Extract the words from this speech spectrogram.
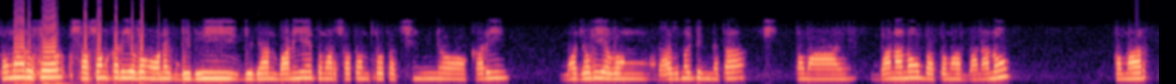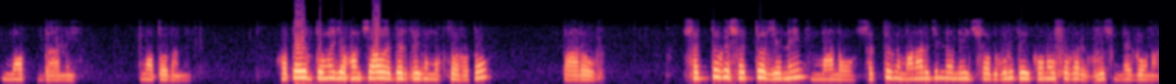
তোমার উপর শাসনকারী এবং অনেক বিধি, বিধান বানিয়ে তোমার স্বতন্ত্রতা ছিন্নকারী, মজহবী এবং রাজনৈতিক নেতা তোমায় বানানো বা তোমার বানানো তোমার মত দানে মতদানে। অতএব তুমি যখন চাও এদের থেকে মুক্ত হতো, পারো। সত্যকে সত্য জেনে মানো। সত্যকে মানার জন্য নিজ সদ্গুরু থেকে কোনো প্রকার ঘুষ নেগো না।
